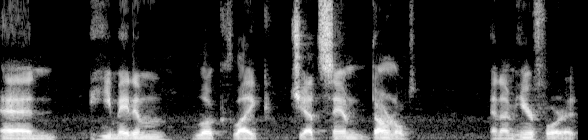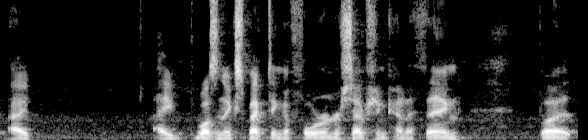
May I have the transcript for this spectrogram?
And he made him look like Jet Sam Darnold. And I'm here for it. I I wasn't expecting a four interception kind of thing, but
